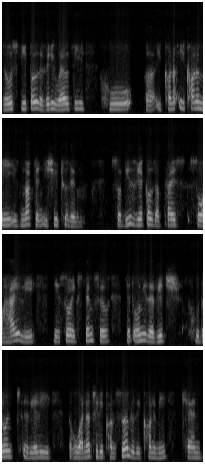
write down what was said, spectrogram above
Those people, the very wealthy, who uh, econ- economy is not an issue to them. So these vehicles are priced so highly, they're so expensive that only the rich who don't really, who are not really concerned with the economy, can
